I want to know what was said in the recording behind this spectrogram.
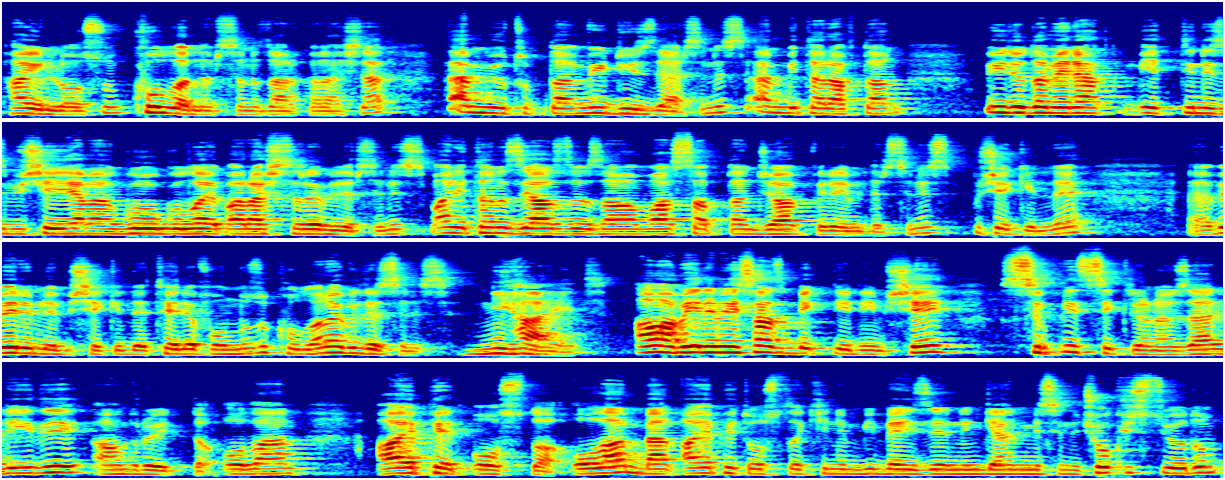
hayırlı olsun. Kullanırsınız arkadaşlar. Hem YouTube'dan video izlersiniz hem bir taraftan videoda merak ettiğiniz bir şeyi hemen Google'layıp araştırabilirsiniz. Manitanız yazdığı zaman WhatsApp'tan cevap verebilirsiniz. Bu şekilde e, verimli bir şekilde telefonunuzu kullanabilirsiniz. Nihayet. Ama benim esas beklediğim şey split screen özelliğiydi. Android'de olan iPad OS'ta olan ben iPad OS'takinin bir benzerinin gelmesini çok istiyordum.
